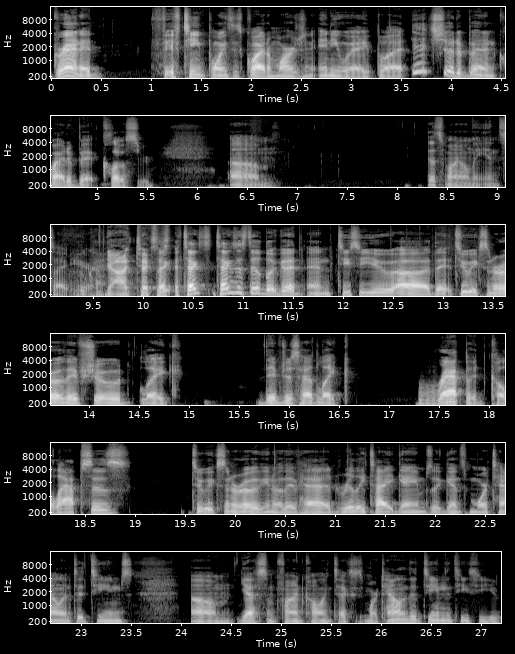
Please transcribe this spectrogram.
Granted, 15 points is quite a margin anyway, but it should have been quite a bit closer. Um, that's my only insight here. Okay. Yeah, Texas. Te- Tex- Texas did look good, and TCU, uh, they, two weeks in a row, they've showed like they've just had like rapid collapses. Two weeks in a row, you know, they've had really tight games against more talented teams. Um, yes, I'm fine calling Texas more talented team than TCU,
